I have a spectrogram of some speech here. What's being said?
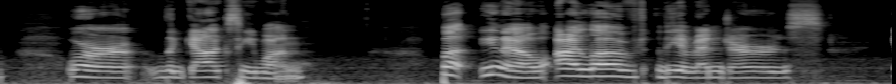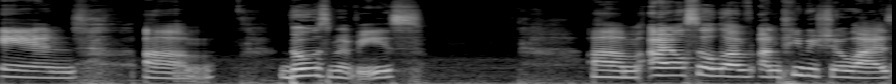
or the Galaxy one. But, you know, I loved the Avengers and um, those movies. Um, I also loved, on TV show wise,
